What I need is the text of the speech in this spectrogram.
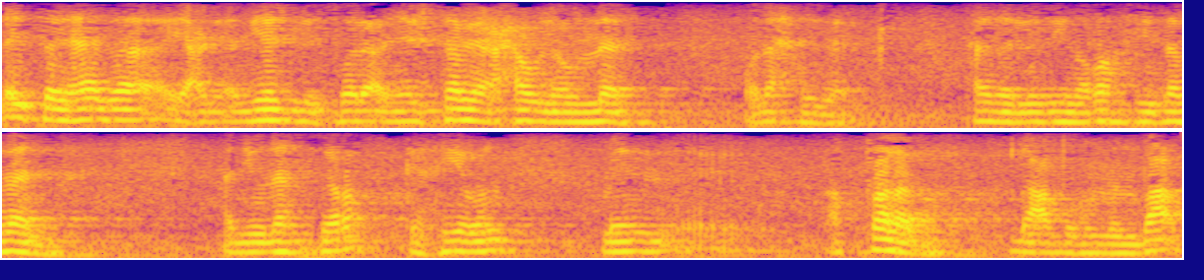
ليس لهذا يعني أن يجلس ولا أن يجتمع حوله الناس ونحن ذلك. هذا الذي نراه في زماننا أن ينفر كثير من الطلبة بعضهم من بعض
